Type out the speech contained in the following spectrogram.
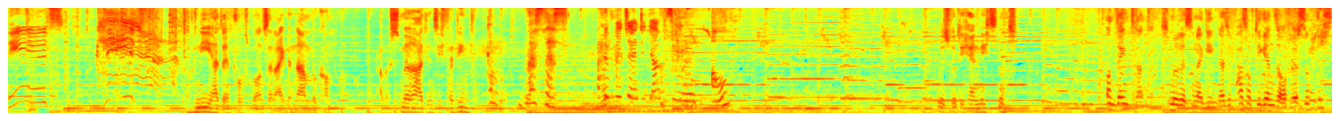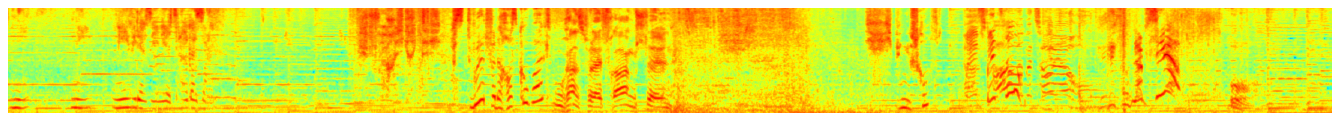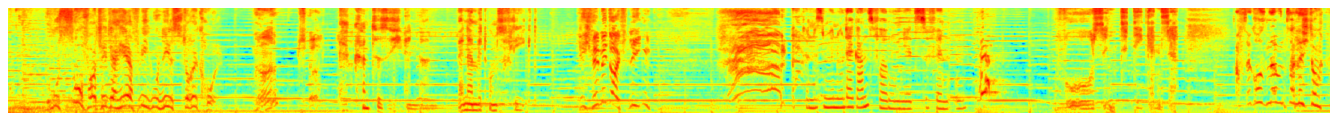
Nils! Noch nie hat ein Fuchs bei uns seinen eigenen Namen bekommen. Aber Smirre hat ihn sich verdient. Was ist das? Alfred scheint dich anzuhören. Auf? Du bist wirklich ein Nichtsnutz. Und denk dran, Smirre ist in der Gegend, also pass auf die Gänse auf, hörst du? will dich nie, nie, nie wiedersehen, jetzt Holger Sand. Ich schwöre, ich krieg dich. Hast du etwa der Hauskobold? Du kannst vielleicht Fragen stellen. Ich bin geschrumpft. Was willst du? Du bleibst hier! Oh. Du musst sofort hinterherfliegen und Nils zurückholen. Er könnte sich ändern, wenn er mit uns fliegt. Ich will mit euch fliegen. Dann müssen wir nur der Gans folgen, um Nils zu finden. Wo sind die Gänse? Auf der großen Löwenzahn-Lichtung.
